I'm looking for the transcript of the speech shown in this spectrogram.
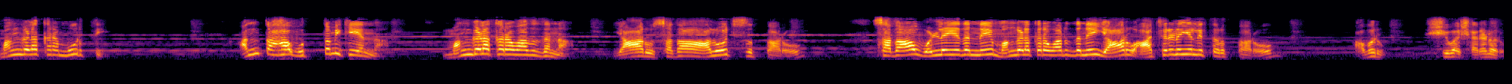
ಮಂಗಳಕರ ಮೂರ್ತಿ. ಅಂತಹ ಉತ್ತಮಿಕೆಯನ್ನ ಮಂಗಳಕರವಾದುದನ್ನ ಯಾರು ಸದಾ ಆಲೋಚಿಸುತ್ತಾರೋ, ಸದಾ ಒಳ್ಳೆಯದನ್ನೇ ಮಂಗಳಕರವಾದದನ್ನೇ ಯಾರು ಆಚರಣೆಯಲ್ಲಿ ತರುತ್ತಾರೋ, ಅವರು ಶಿವ ಶರಣರು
